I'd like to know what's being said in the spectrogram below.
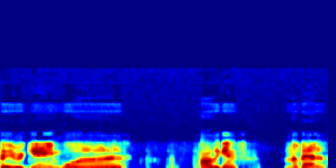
favorite game was probably against Nevada.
